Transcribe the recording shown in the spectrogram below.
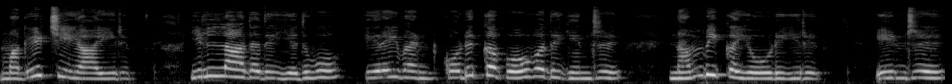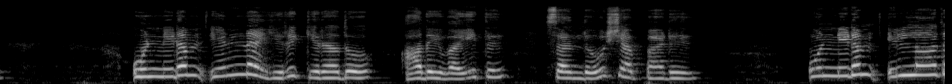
மகிழ்ச்சியாயிரு. இல்லாதது எதுவோ இறைவன் கொடுக்க போவது என்று நம்பிக்கையோடு இரு. என்று உன்னிடம் என்ன இருக்கிறதோ அதை வைத்து சந்தோஷப்படு. உன்னிடம் இல்லாத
